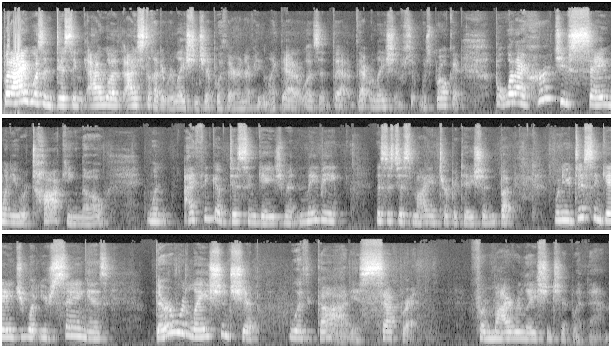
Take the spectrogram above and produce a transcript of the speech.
But i wasn't dissing i was i still had a relationship with her and everything like that. It wasn't that that relationship was broken. But what i heard you say when you were talking though when i think of disengagement and maybe this is just my interpretation but when you disengage what you're saying is their relationship with god is separate from my relationship with them.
